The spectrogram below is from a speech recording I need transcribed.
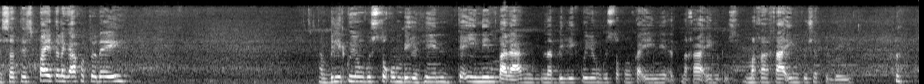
nasatisfy talaga ako today. Nabili ko yung gusto kong bilhin. Kainin pa lang. Nabili ko yung gusto kong kainin at nakain ko, makakain ko siya today.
